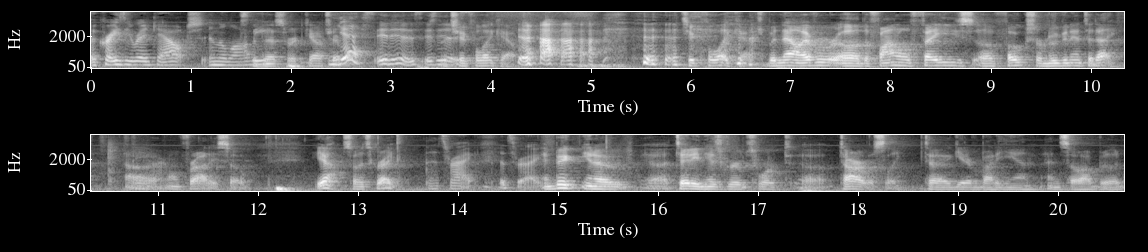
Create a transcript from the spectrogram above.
a crazy red couch in the lobby. It's the best red couch ever. Yes, it is. It the is. Chick Fil A couch. Chick Fil A couch. But now, ever uh, the final phase of folks are moving in today uh, on Friday. So, yeah, so it's great. That's right. That's right. And big, you know, uh, Teddy and his groups worked uh, tirelessly to get everybody in, and so I really,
